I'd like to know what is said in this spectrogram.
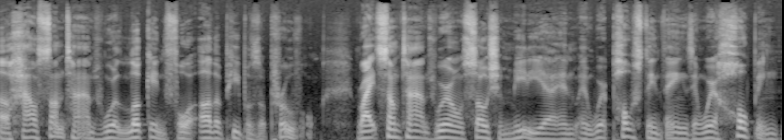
of how sometimes we're looking for other people's approval, right? Sometimes we're on social media and, and we're posting things and we're hoping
